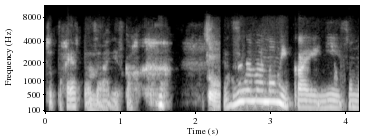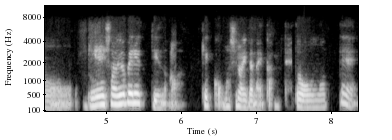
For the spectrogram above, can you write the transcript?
ちょっと流行ったじゃないですか。そう。Zoom 飲み会に、その、芸者を呼べるっていうのは結構面白いんじゃないかみたいなと思って、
